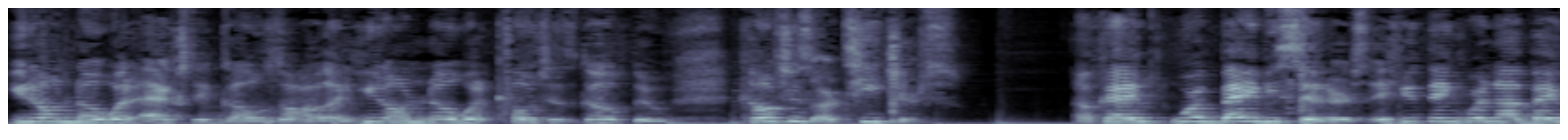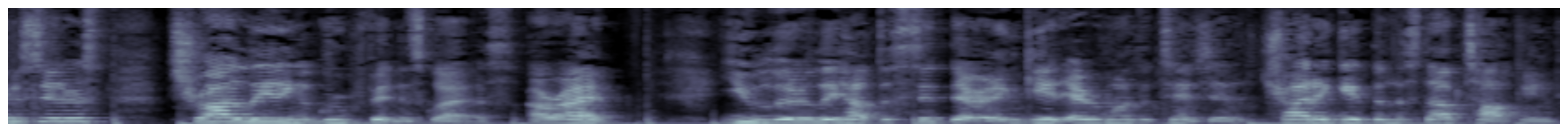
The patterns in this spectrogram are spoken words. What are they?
You don't know what actually goes on. Like you don't know what coaches go through. Coaches are teachers. Okay? We're babysitters. If you think we're not babysitters, try leading a group fitness class. All right? You literally have to sit there and get everyone's attention, try to get them to stop talking,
